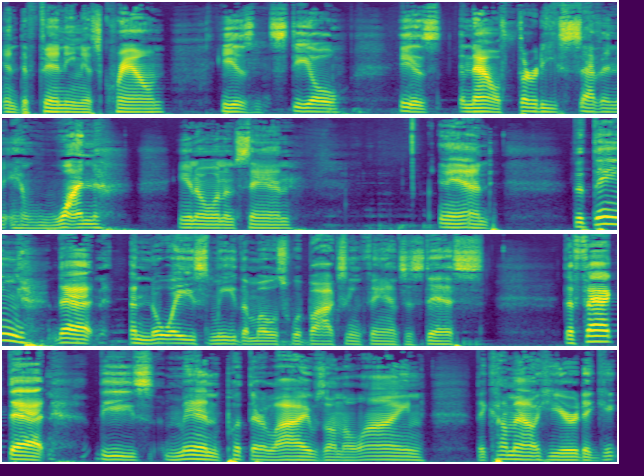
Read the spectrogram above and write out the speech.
in defending his crown. He is still, he is now 37 and 1. You know what I'm saying? And the thing that annoys me the most with boxing fans is this the fact that these men put their lives on the line. They come out here, they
